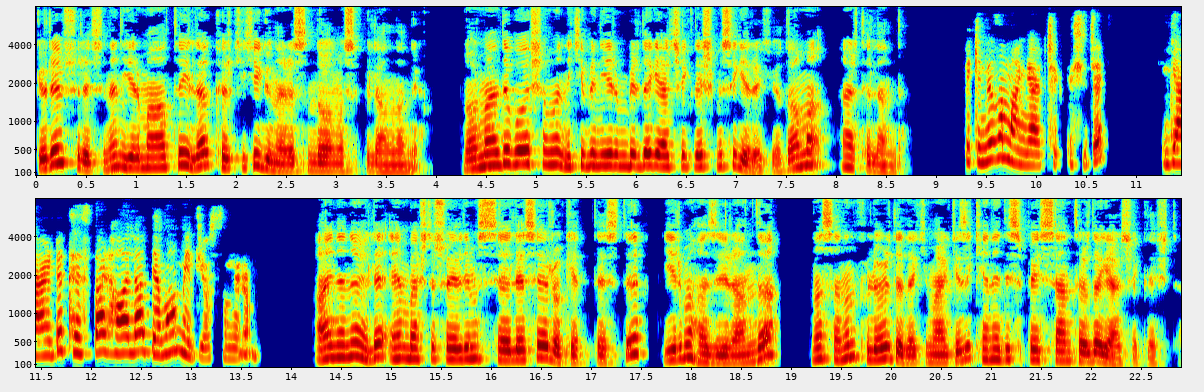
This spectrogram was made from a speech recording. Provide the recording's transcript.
Görev süresinin 26 ile 42 gün arasında olması planlanıyor. Normalde bu aşamanın 2021'de gerçekleşmesi gerekiyordu ama ertelendi. Peki ne zaman gerçekleşecek? Yerde testler hala devam ediyor sanırım. Aynen öyle. En başta söylediğimiz SLS roket testi 20 Haziran'da NASA'nın Florida'daki merkezi Kennedy Space Center'da gerçekleşti.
